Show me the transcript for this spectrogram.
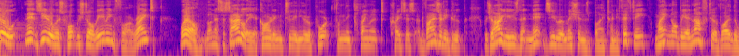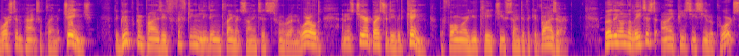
So, net zero is what we should all be aiming for, right? Well, not necessarily, according to a new report from the Climate Crisis Advisory Group, which argues that net zero emissions by 2050 might not be enough to avoid the worst impacts of climate change. The group comprises 15 leading climate scientists from around the world and is chaired by Sir David King, the former UK Chief Scientific Advisor. Building on the latest IPCC reports,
